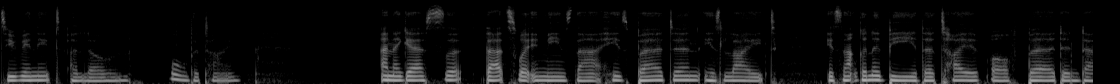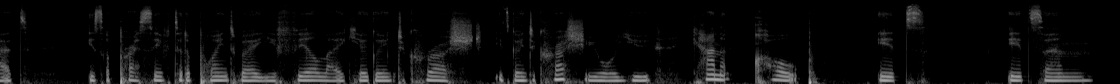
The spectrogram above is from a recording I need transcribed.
doing it alone all the time? And I guess that's what it means that his burden is light. It's not going to be the type of burden that is oppressive to the point where you feel like you're going to crush it's going to crush you or you cannot cope. It's it's um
